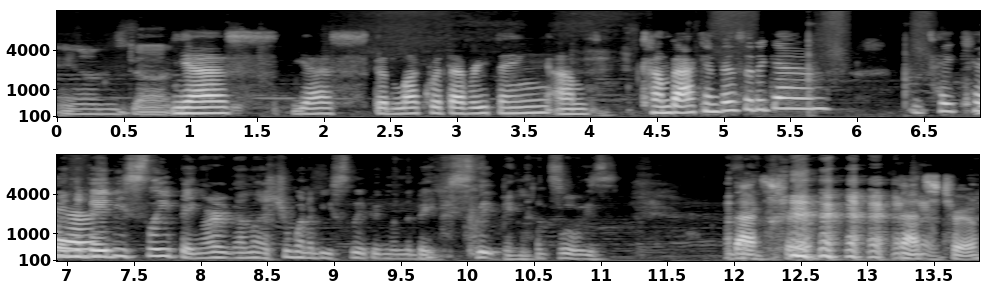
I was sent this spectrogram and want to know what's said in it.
And uh, yes, yes, good luck with everything. Um, come back and visit again. Take care. When the baby's sleeping, or unless you want to be sleeping when the baby's sleeping, that's always. That's true. That's true.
